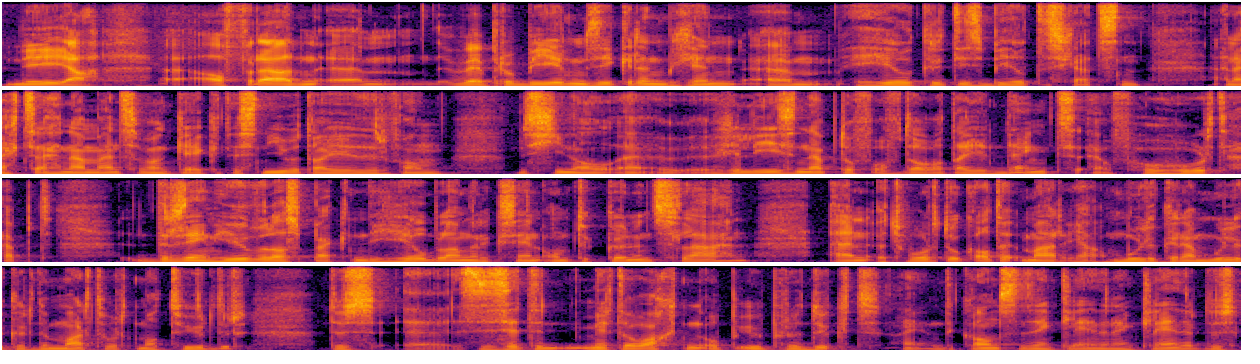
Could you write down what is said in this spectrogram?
Nee, ja, afraden. Um, wij proberen zeker in het begin um, heel kritisch beeld te schetsen en echt zeggen aan mensen van kijk, het is niet wat je ervan misschien al uh, gelezen hebt of, of dat wat je denkt of gehoord hebt. Er zijn heel veel aspecten die heel belangrijk zijn om te kunnen slagen en het wordt ook altijd maar ja, moeilijker en moeilijker. De markt wordt matuurder, dus uh, ze zitten meer te wachten op uw product. De kansen zijn kleiner en kleiner, dus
